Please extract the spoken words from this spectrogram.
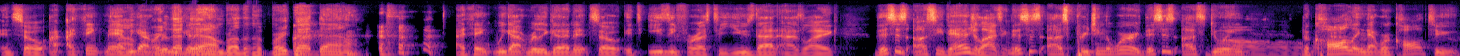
and so I, I think, man, we got break really that good at it. down, brother. Break that down. I think we got really good at it. So it's easy for us to use that as like, this is us evangelizing. This is us preaching the word. This is us doing Oh, the okay. calling that we're called to.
